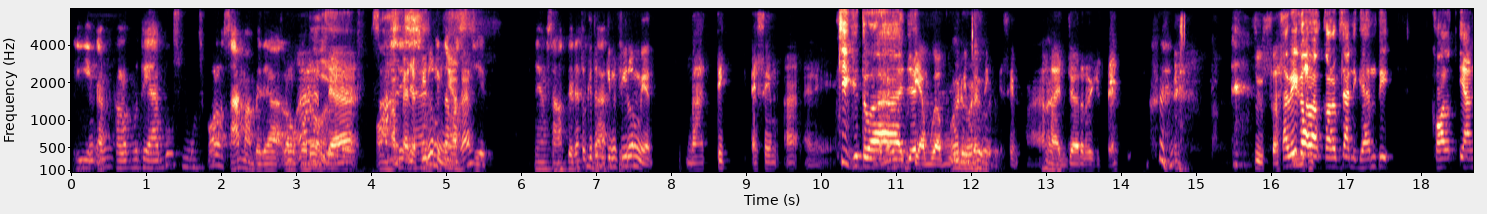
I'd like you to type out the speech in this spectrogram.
Iya kan, Mm-mm. kalau putih abu semua sekolah sama beda logo doang. ada. Oasis Sampai ada ya, filmnya, kita kan? masjid. Yang sangat beda itu kan kita bikin batik. film ya batik SMA eh. Cih gitu Putih aja. abu-abu Waduh, waduh, batik waduh. SMA Waduh. hajar gitu susah Tapi kalau kalau bisa diganti kalau yang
